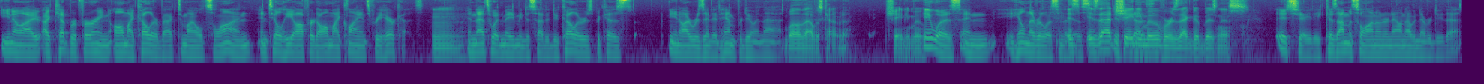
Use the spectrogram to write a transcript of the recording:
you know I, I kept referring all my color back to my old salon until he offered all my clients free haircuts, hmm. and that's what made me decide to do colors because you know I resented him for doing that. Well, that was kind of a shady move. It was, and he'll never listen to is this. is that shady move or is that good business? It's shady because I'm a salon owner now, and I would never do that.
